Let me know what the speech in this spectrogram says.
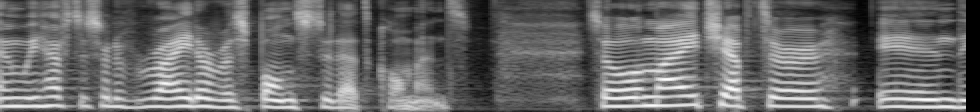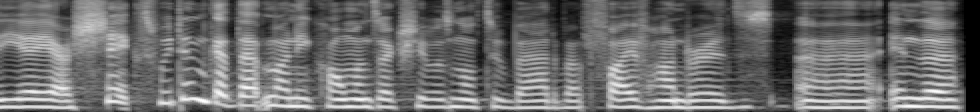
and we have to sort of write a response to that comment. So my chapter in the AR6, we didn't get that many comments. Actually, it was not too bad, about 500. Uh, in the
